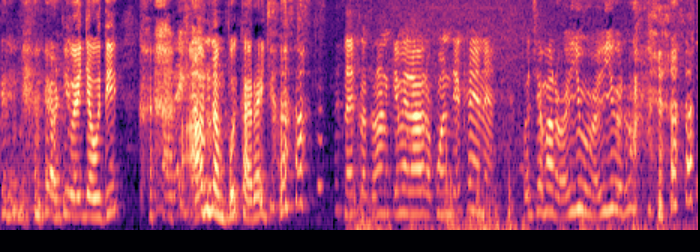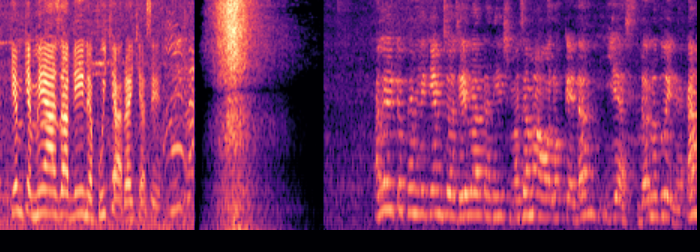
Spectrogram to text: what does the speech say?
કરીને મેં અઢી વાગ્યા સુધી આમ નામ ભૂખા રાખ્યા ને એટલો ત્રણ કેમેરા વાળો ફોન દેખાય ને પછી અમારો હૈયું હૈયું કેમ કે મેં આજ આ બેને પૂછ્યા રાખ્યા છે. હાલો યુટ્યુબ ફેમિલી કેમ છો? જય દ્વારકાધીશ. મજામાં all okay done yes done જ હોય ને કા?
